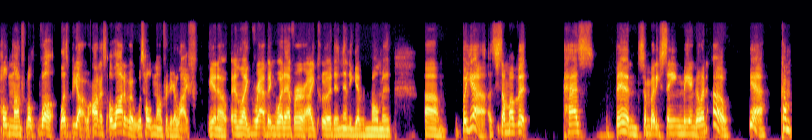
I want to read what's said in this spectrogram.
holding on. Well, well, let's be honest. A lot of it was holding on for dear life, you know, and like grabbing whatever I could in any given moment. Um, but yeah, some of it has been somebody seeing me and going, "Oh, yeah, come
